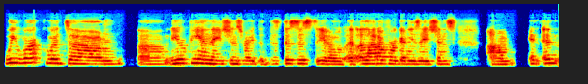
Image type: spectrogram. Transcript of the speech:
we work with um, uh, European nations, right? This, this, is, you know, a, a lot of organizations. Um, and, and,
